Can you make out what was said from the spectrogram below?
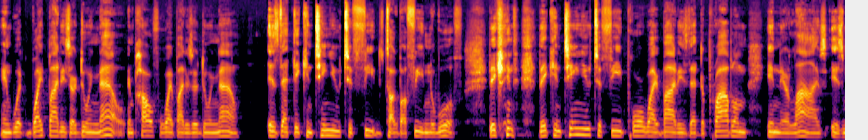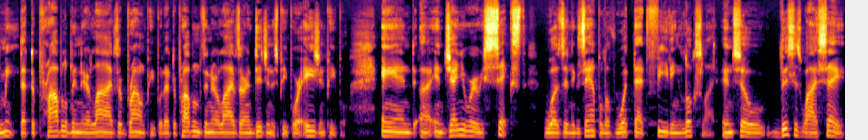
And what white bodies are doing now, and powerful white bodies are doing now, is that they continue to feed talk about feeding the wolf. They can they continue to feed poor white bodies that the problem in their lives is me that the problem in their lives are brown people that the problems in their lives are indigenous people or asian people. And uh, in january 6th was an example of what that feeding looks like. And so this is why I say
